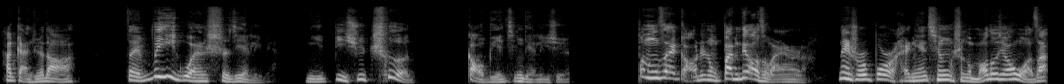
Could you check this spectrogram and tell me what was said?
他感觉到啊，在微观世界里面，你必须彻告别经典力学，不能再搞这种半吊子玩意儿了。那时候波尔还年轻，是个毛头小伙子，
